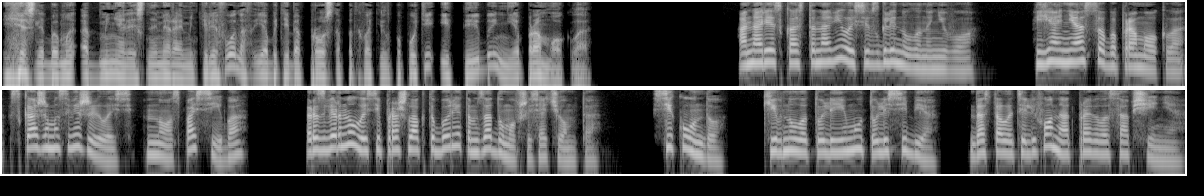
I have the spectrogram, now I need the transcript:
«Если бы мы обменялись номерами телефонов, я бы тебя просто подхватил по пути, и ты бы не промокла». Она резко остановилась и взглянула на него. Я не особо промокла, скажем, освежилась, но спасибо. Развернулась и прошла к табуретам, задумавшись о чем то «Секунду!» Кивнула то ли ему, то ли себе. Достала телефон и отправила сообщение.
